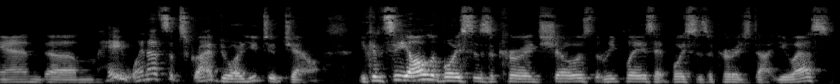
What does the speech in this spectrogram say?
And um, hey, why not subscribe to our YouTube channel? You can see all the Voices of Courage shows, the replays at voicesofcourage.us.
